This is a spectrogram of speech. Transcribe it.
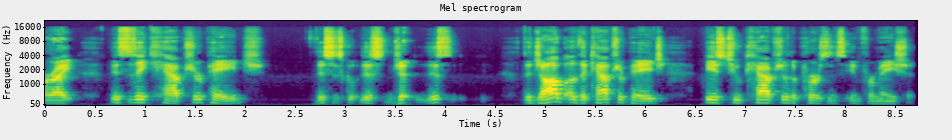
All right. This is a capture page. This is this this the job of the capture page is to capture the person's information.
